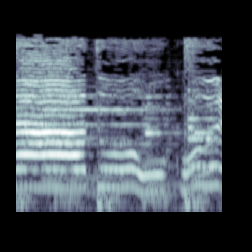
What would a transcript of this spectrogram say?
dourado.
